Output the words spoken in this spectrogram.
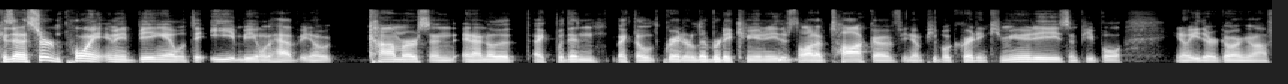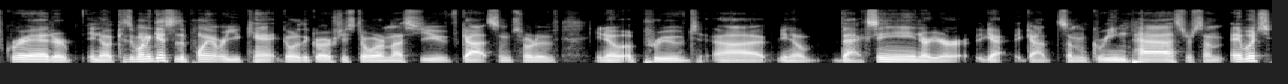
because at a certain point, I mean, being able to eat and being able to have you know commerce and and I know that like within like the greater liberty community, there's a lot of talk of you know people creating communities and people you know either going off grid or you know because when it gets to the point where you can't go to the grocery store unless you've got some sort of you know approved uh you know vaccine or you're you got, got some green pass or some which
